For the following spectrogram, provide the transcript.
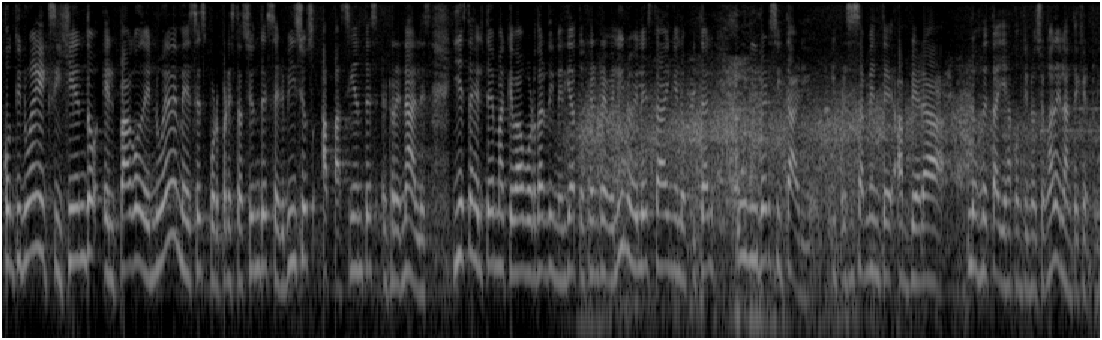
continúan exigiendo el pago de nueve meses por prestación de servicios a pacientes renales. Y este es el tema que va a abordar de inmediato Henry Avelino. Él está en el hospital universitario y precisamente ampliará los detalles a continuación. Adelante, Henry.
